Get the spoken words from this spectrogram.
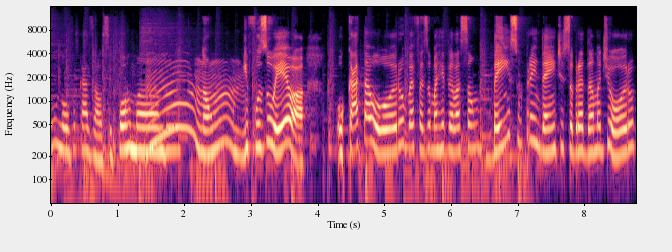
Um novo casal se formando. Hum, não, em Fuzue, ó. O Cata Ouro vai fazer uma revelação bem surpreendente sobre a Dama de Ouro.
